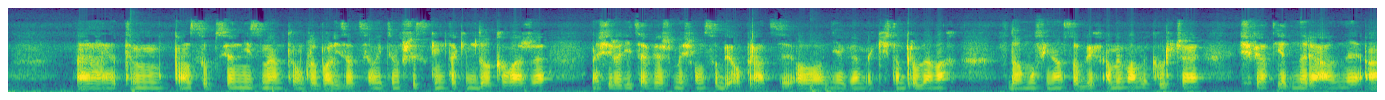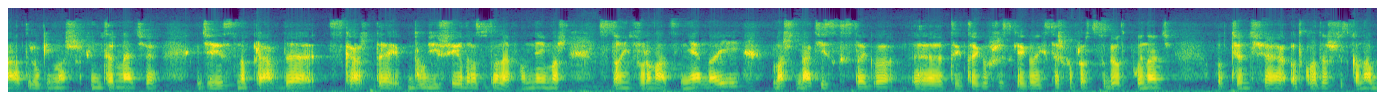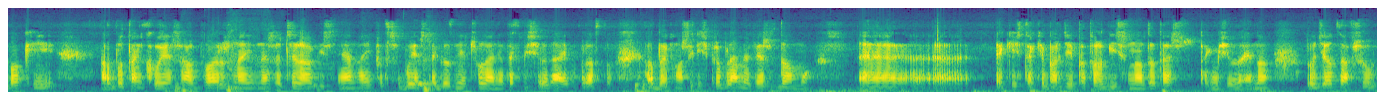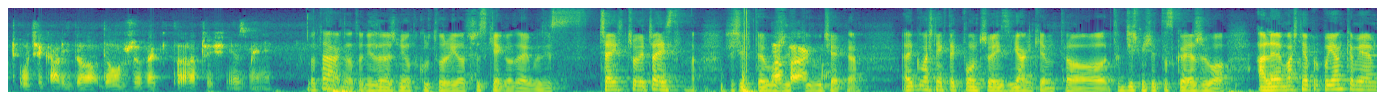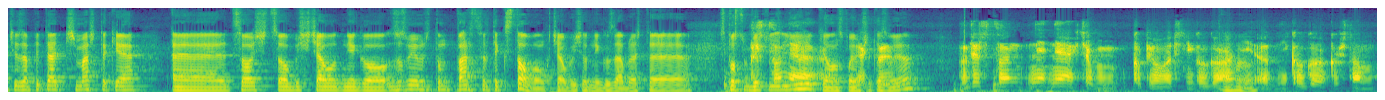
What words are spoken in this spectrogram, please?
e, tym konsumpcjonizmem, tą globalizacją i tym wszystkim takim dookoła, że nasi rodzice, wiesz, myślą sobie o pracy, o, nie wiem, jakichś tam problemach w domu finansowych, a my mamy, kurczę, świat jeden realny, a drugi masz w internecie, gdzie jest naprawdę z każdej, budzisz się i od razu telefon, nie? I masz 100 informacji, nie? No i masz nacisk z tego, e, ty, tego wszystkiego i chcesz po prostu sobie odpłynąć, odciąć się, odkładasz wszystko na boki, albo tankujesz, albo różne inne rzeczy robisz, nie? No i potrzebujesz tego znieczulenia, tak mi się wydaje po prostu. Albo jak masz jakieś problemy, wiesz, w domu, e, jakieś takie bardziej patologiczne, no to też, tak mi się wydaje, no ludzie od zawsze uciekali do, do używek i to raczej się nie zmieni. No tak, no to niezależnie od kultury i od wszystkiego, to jakby jest część człowieczeństwa, że się w te No używki tak. ucieka. Ale właśnie jak tak połączyłeś z Jankiem, to, to gdzieś mi się to skojarzyło. Ale właśnie a propos Janka miałem cię zapytać, czy masz takie e, coś, co byś chciał od niego, zrozumiem, że tą warstwę tekstową chciałbyś od niego zabrać, te sposób, w jaki lirykę on swoją Jakby- przekazuje? No Wiesz co, nie, nie chciałbym kopiować nikogo, Aha. ani od nikogo jakoś tam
